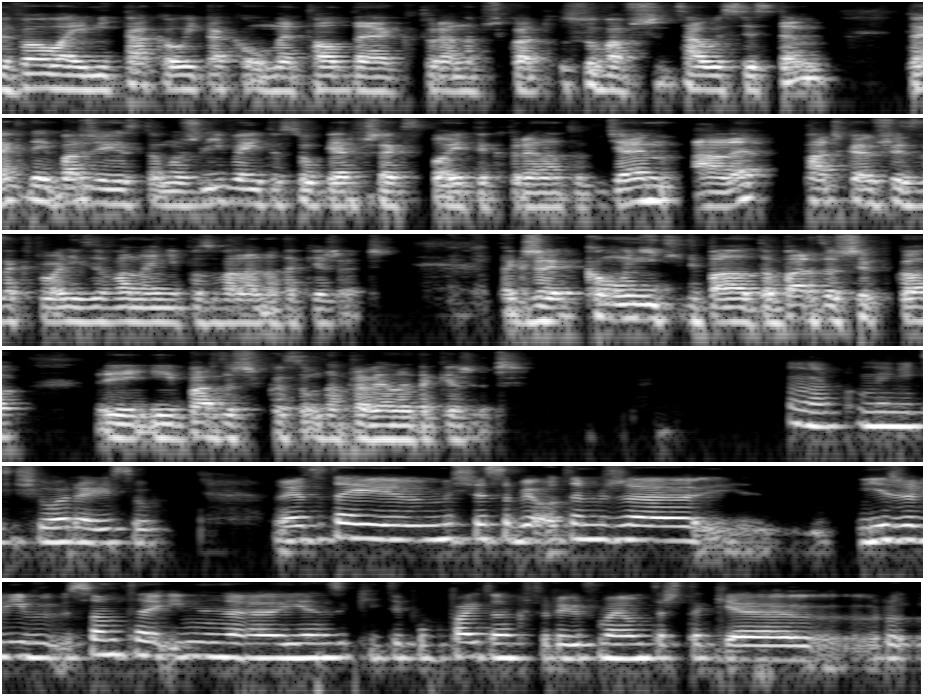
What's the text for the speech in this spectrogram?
wywołaj mi taką i taką metodę, która na przykład usuwa cały system, to jak najbardziej jest to możliwe i to są pierwsze exploity, które na to widziałem, ale paczka już jest zaktualizowana i nie pozwala na takie rzeczy. Także community dba o to bardzo szybko i, i bardzo szybko są naprawiane takie rzeczy. No, community siła rejsów. No ja tutaj myślę sobie o tym, że jeżeli są te inne języki typu Python, które już mają też takie ro-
